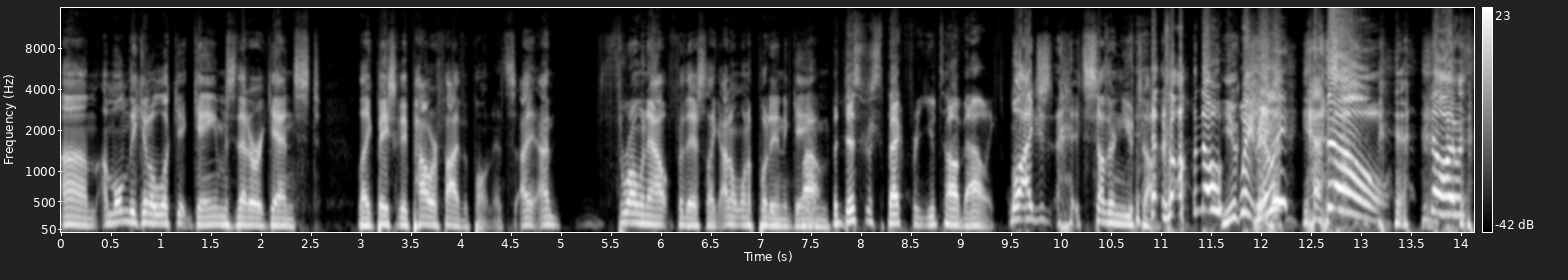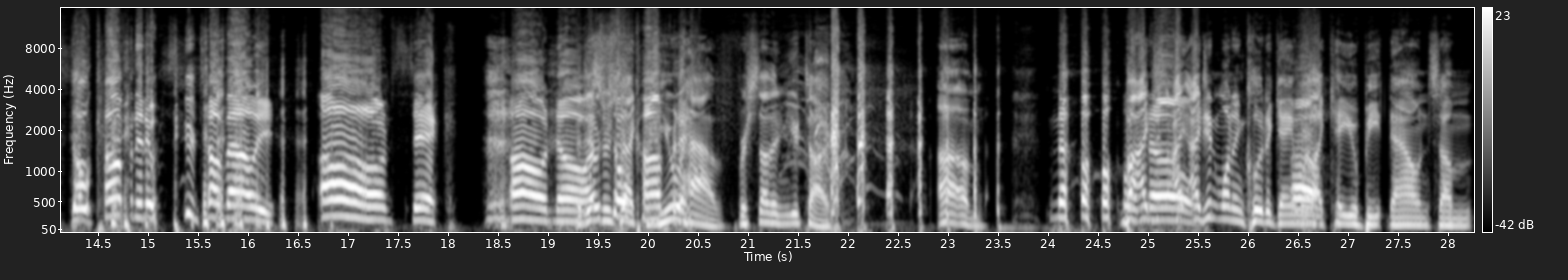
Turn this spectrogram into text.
um, I'm only going to look at games that are against like basically Power Five opponents. I, I'm throwing out for this. Like I don't want to put in a game. Wow. The disrespect for Utah Valley. Well, I just it's Southern Utah. oh, no, You wait, can't- really? Yes. No, no, I was so confident it was Utah Valley. Oh, I'm sick. Oh no, the I was so disrespect confident. you have for Southern Utah. um, no, but I, no. I I didn't want to include a game where Oh. like KU beat down some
